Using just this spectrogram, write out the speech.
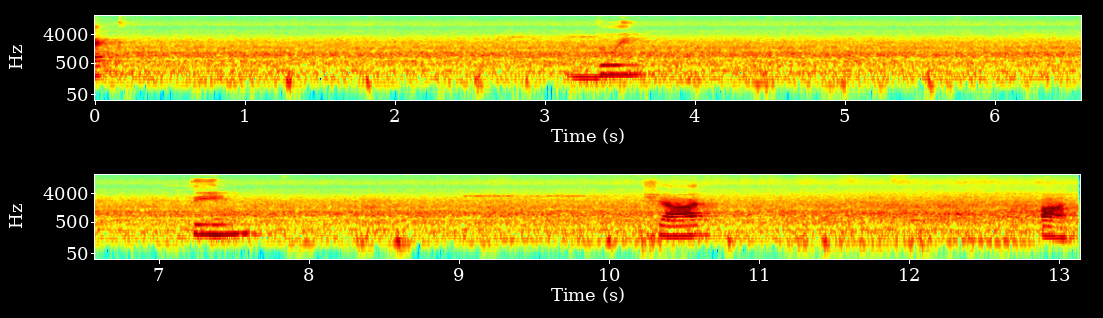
এক, দুই, তিন, চার, পাঁচ।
